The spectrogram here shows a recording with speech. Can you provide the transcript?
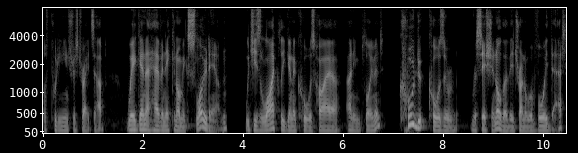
of putting interest rates up, we're going to have an economic slowdown, which is likely going to cause higher unemployment, could cause a recession, although they're trying to avoid that.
